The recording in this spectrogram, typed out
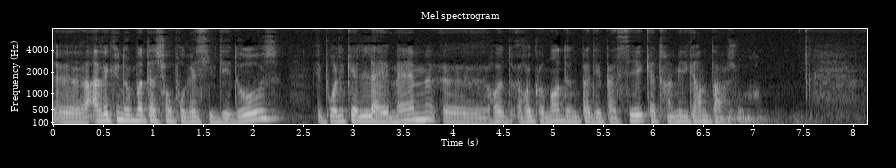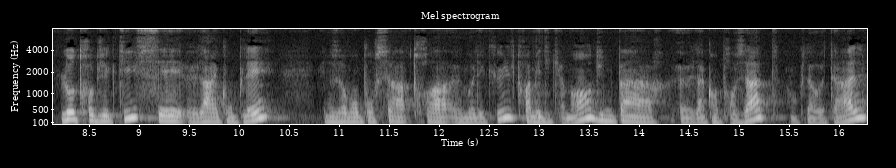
avec une augmentation progressive des doses et pour lesquels l'AMM euh, recommande de ne pas dépasser 80 mg par jour. L'autre objectif, c'est euh, l'arrêt complet. Et nous avons pour ça trois euh, molécules, trois médicaments. D'une part, la camprosate, donc la Hotal,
